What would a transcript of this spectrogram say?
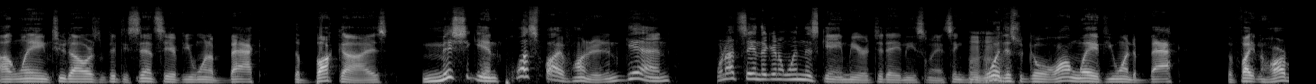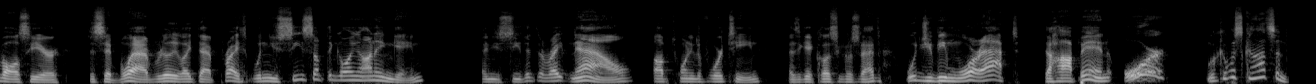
uh, laying two dollars and fifty cents here if you want to back the Buckeyes. Michigan plus five hundred, and again, we're not saying they're going to win this game here today in East Lansing. But boy, Mhm. this would go a long way if you wanted to back the fighting Harbaughs here to say, boy, I really like that price. When you see something going on in game, and you see that they're right now up 20 to 14 as you get closer and closer to half, would you be more apt to hop in or look at Wisconsin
